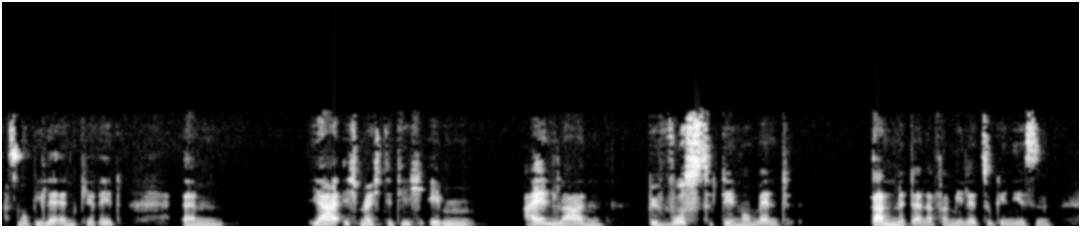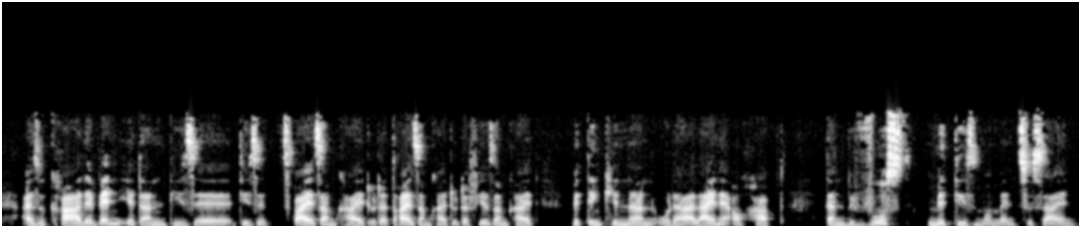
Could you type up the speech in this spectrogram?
Das mobile Endgerät. Ähm, ja, ich möchte dich eben einladen, bewusst den Moment dann mit deiner Familie zu genießen. Also gerade wenn ihr dann diese, diese Zweisamkeit oder Dreisamkeit oder Viersamkeit mit den Kindern oder alleine auch habt, dann bewusst mit diesem Moment zu sein.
